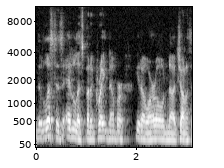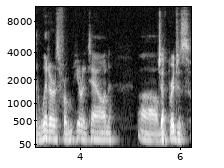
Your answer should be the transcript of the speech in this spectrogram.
the list is endless, but a great number. You know, our own uh, Jonathan Winters from here in town. Um, Jeff Bridges.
